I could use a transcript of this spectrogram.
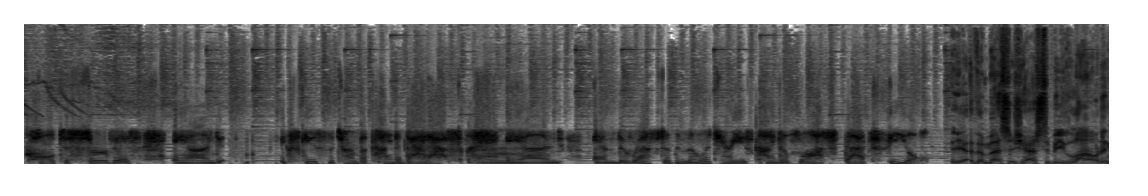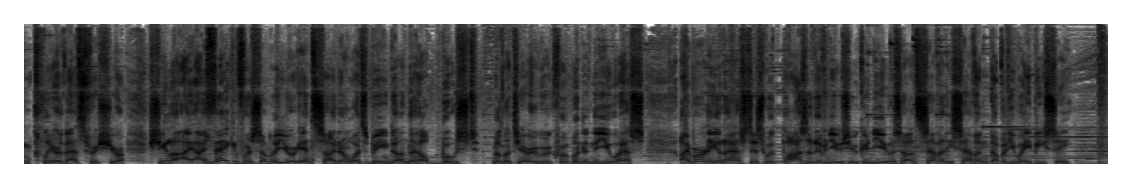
call to service, and excuse the term, but kind of badass. Mm. And and the rest of the military has kind of lost that feel. Yeah, the message has to be loud and clear, that's for sure. Sheila, I, I thank you for some of your insight on what's being done to help boost military recruitment in the U.S. I'm Ernie Anastos with positive news you can use on 77 WABC.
